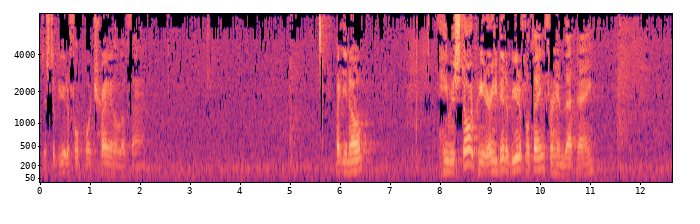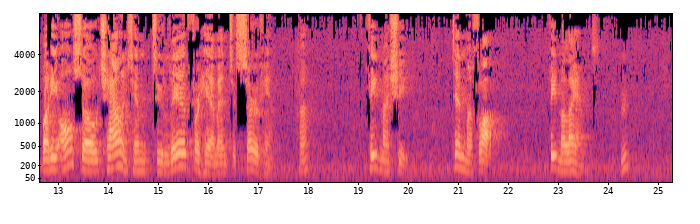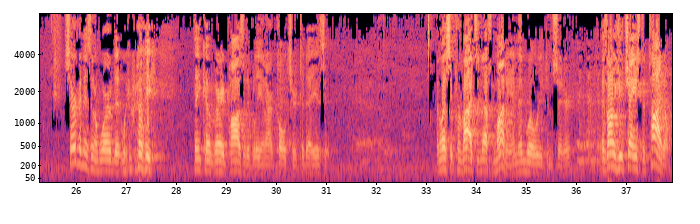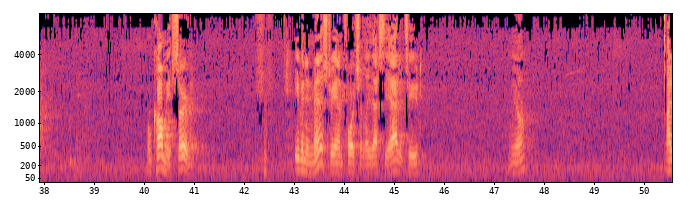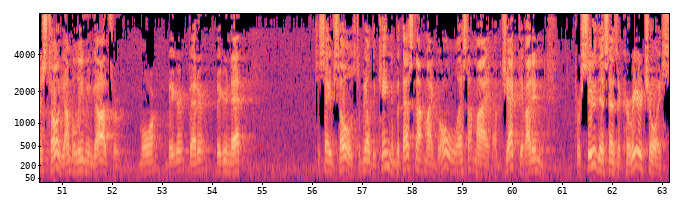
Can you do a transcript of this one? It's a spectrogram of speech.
Just a beautiful portrayal of that. But you know, he restored Peter. He did a beautiful thing for him that day. But he also challenged him to live for him and to serve him. Huh? Feed my sheep, tend my flock, feed my lambs. Hmm? Servant isn't a word that we really think of very positively in our culture today, is it? Unless it provides enough money, and then we'll reconsider. As long as you change the title. Don't call me a servant. Even in ministry, unfortunately, that's the attitude. You know? I just told you, I'm believing God for more, bigger, better, bigger net, to save souls, to build the kingdom, but that's not my goal. That's not my objective. I didn't pursue this as a career choice.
